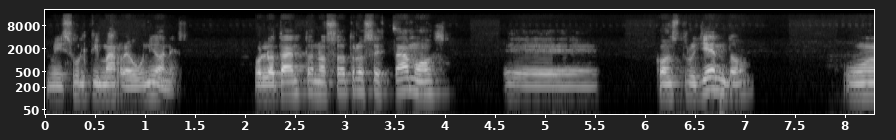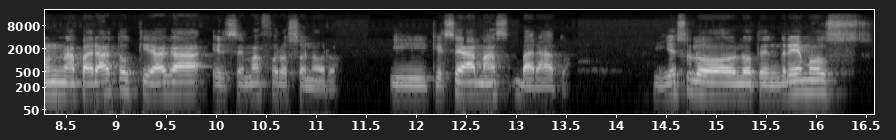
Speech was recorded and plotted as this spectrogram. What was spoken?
mis últimas reuniones. Por lo tanto, nosotros estamos eh, construyendo un aparato que haga el semáforo sonoro y que sea más barato. Y eso lo, lo tendremos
